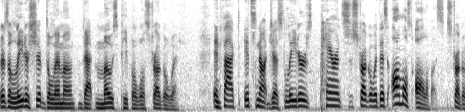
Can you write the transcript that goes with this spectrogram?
There's a leadership dilemma that most people will struggle with. In fact, it's not just leaders, parents struggle with this. Almost all of us struggle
